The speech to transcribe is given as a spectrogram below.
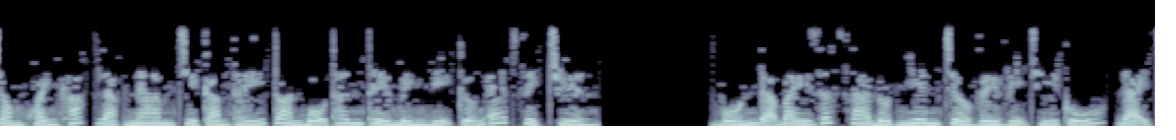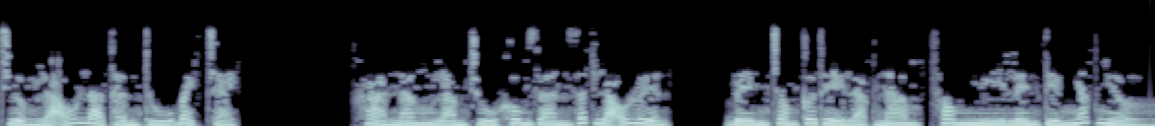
Trong khoảnh khắc Lạc Nam chỉ cảm thấy toàn bộ thân thể mình bị cưỡng ép dịch chuyển. Vốn đã bay rất xa đột nhiên trở về vị trí cũ, đại trưởng lão là thần thú bạch trạch. Khả năng làm chủ không gian rất lão luyện. Bên trong cơ thể Lạc Nam, Phong Nhi lên tiếng nhắc nhở.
